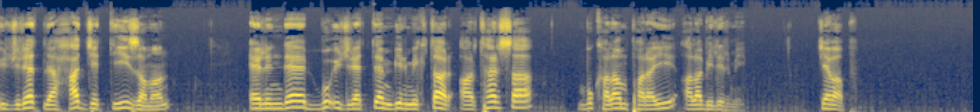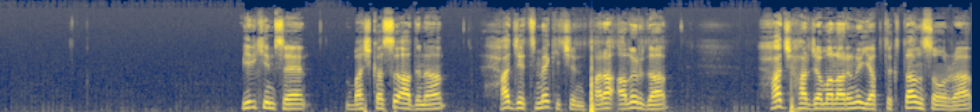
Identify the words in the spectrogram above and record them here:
ücretle hac ettiği zaman elinde bu ücretten bir miktar artarsa bu kalan parayı alabilir mi? Cevap Bir kimse başkası adına hac etmek için para alır da hac harcamalarını yaptıktan sonra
